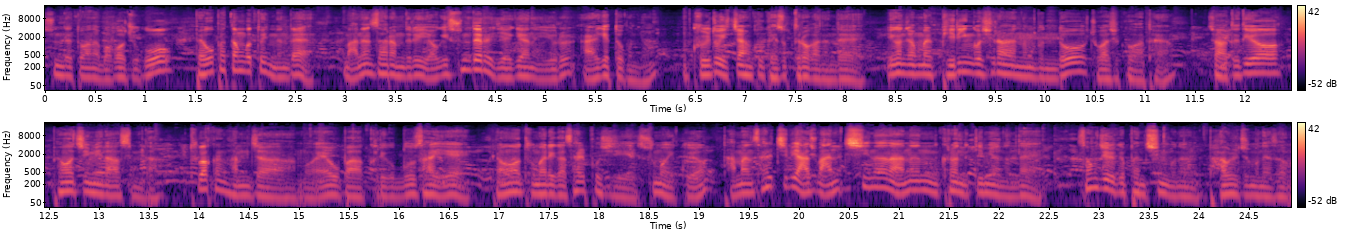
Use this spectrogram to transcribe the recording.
순대 또 하나 먹어주고 배고팠던 것도 있는데 많은 사람들이 여기 순대를 얘기하는 이유를 알겠더군요. 굴도 잊지 않고 계속 들어가는데 이건 정말 비린 거 싫어하는 분도 좋아하실 것 같아요. 자 드디어 병어찜이 나왔습니다. 투박한 감자, 뭐 애호박 그리고 무 사이에 병어 두 마리가 살포시 숨어 있고요. 다만 살집이 아주 많지는 않은 그런 느낌이었는데 성질 급한 친구는 밥을 주문해서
